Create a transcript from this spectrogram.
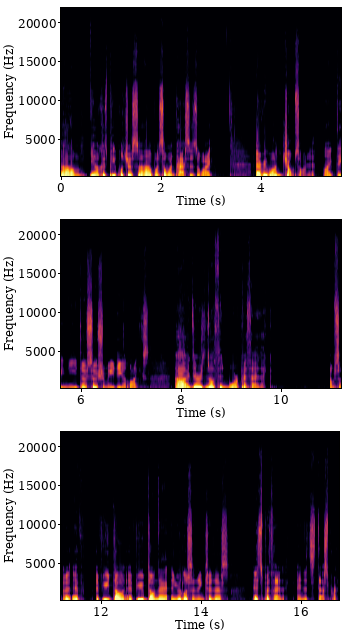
Um, you know, because people just uh, when someone passes away, everyone jumps on it. Like they need those social media likes. Uh, there is nothing more pathetic. I'm so if if you don't if you've done that and you're listening to this, it's pathetic and it's desperate.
